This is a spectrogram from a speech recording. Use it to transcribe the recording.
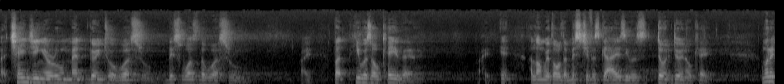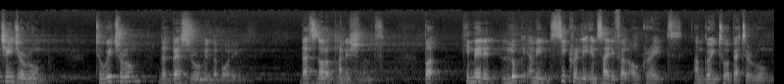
uh, changing your room meant going to a worse room. This was the worst room, right? But he was okay there, right? It, along with all the mischievous guys, he was doing, doing okay. I'm going to change your room. To which room? The best room in the boarding. That's not a punishment. But he made it look, I mean, secretly inside he felt, oh, great, I'm going to a better room.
